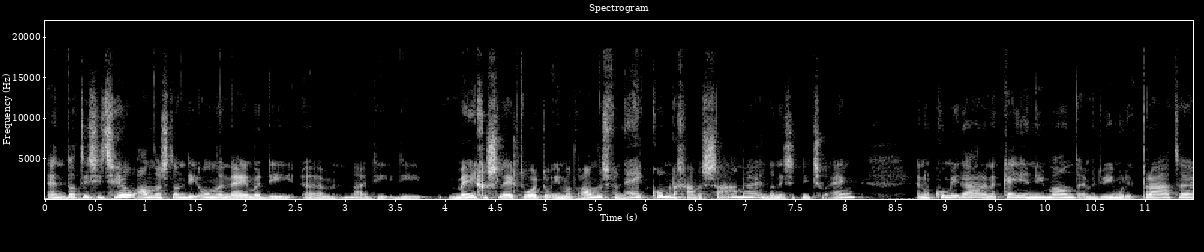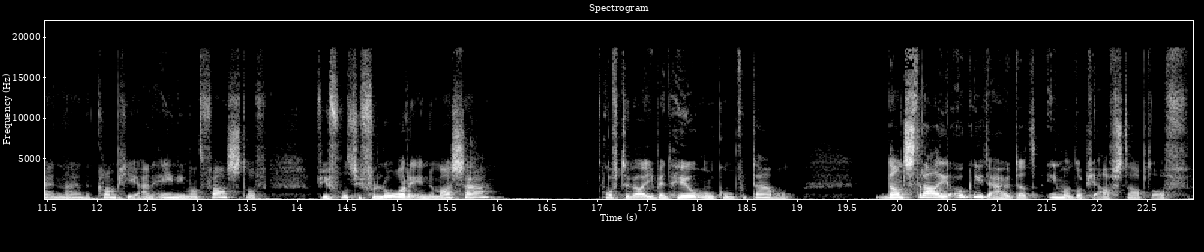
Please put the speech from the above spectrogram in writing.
En dat is iets heel anders dan die ondernemer die, um, nou, die, die meegesleept wordt door iemand anders. Van hé, kom, dan gaan we samen en dan is het niet zo eng. En dan kom je daar en dan ken je niemand en met wie moet ik praten? En dan klamp je je aan één iemand vast of, of je voelt je verloren in de massa. Oftewel, je bent heel oncomfortabel. Dan straal je ook niet uit dat iemand op je afstapt of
